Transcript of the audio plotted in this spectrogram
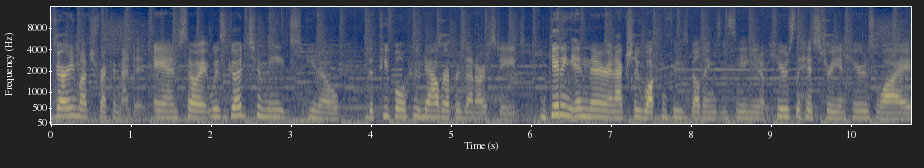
Very much recommended. And so it was good to meet, you know, the people who now represent our state. Getting in there and actually walking through these buildings and seeing, you know, here's the history and here's why,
